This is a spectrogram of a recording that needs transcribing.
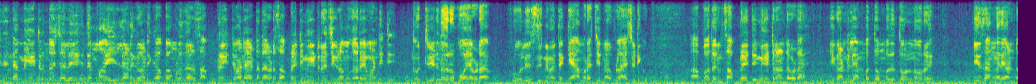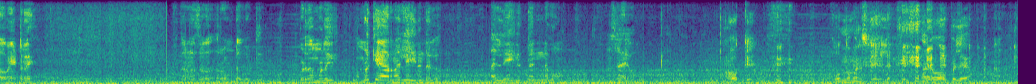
ഇതിന്റെ മീറ്റർ എന്ന് വെച്ചാൽ ഇത് മൈലാണ് കാണിക്കുക. അപ്പൊ നമ്മൾ സെപ്പറേറ്റ് വന്നായിട്ട് അവിടെ സെപ്പറേറ്റ് മീറ്റർ വെച്ചിരിക്കണം നമുക്ക് അറിയാൻ വേണ്ടിട്ട് നൂറ്റി ഇരുന്നൂറ് പോയി അവിടെ പോലീസിന് മറ്റേ ക്യാമറ വെച്ചിട്ട് ഫ്ലാഷ് അടിക്കും. അപ്പൊ അതിന് സെപ്പറേറ്റ് മീറ്റർ ഉണ്ട് അവിടെ. ഈ കണ്ടില്ല എൺപത്തൊമ്പത് തൊണ്ണൂറ്. ഈ സംഗതി ഉണ്ടോ മീറ്റർ ഇതാണ് റൗണ്ട് അബൌട്ട് ഇവിടെ നമ്മൾ നമ്മൾ കയറുന്ന ലൈൻ ഉണ്ടല്ലോ. ആ ലൈനിൽ തന്നെ പോകണം മനസ്സിലായോ? ഓക്കെ ഒന്നും മനസ്സിലായില്ല.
